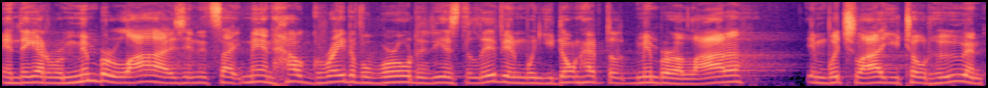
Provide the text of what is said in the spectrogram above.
and they got to remember lies. And it's like man how great of a world it is to live in when you don't have to remember a lie in which lie you told who. And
